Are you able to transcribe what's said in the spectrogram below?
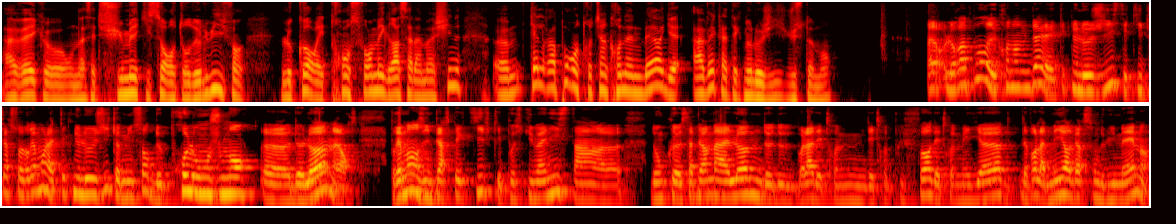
avec euh, on a cette fumée qui sort autour de lui. Enfin, le corps est transformé grâce à la machine. Euh, quel rapport entretient Cronenberg avec la technologie justement? Alors, le rapport de Cronenberg à la technologie, c'est qu'il perçoit vraiment la technologie comme une sorte de prolongement euh, de l'homme. Alors, vraiment dans une perspective qui est post-humaniste. Hein, euh, donc, euh, ça permet à l'homme de, voilà, d'être, d'être plus fort, d'être meilleur, d'avoir la meilleure version de lui-même.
